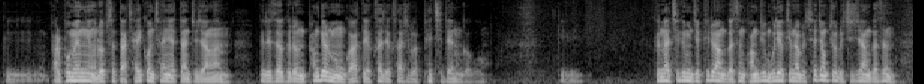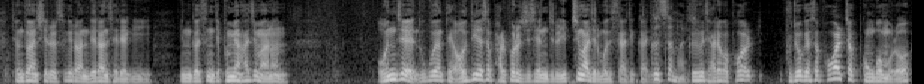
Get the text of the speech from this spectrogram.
그 발포 명령은 없었다 자위권 찬이했다는 주장은 그래서 그런 판결문과 또 역사적 사실과 배치되는 거고 그 그러나 지금 이제 필요한 것은 광주 무력 진압을 최종적으로 지시한 것은 전두환 씨를 수교로 한 내란 세력이 인 것은 이제 분명하지만은 언제 누구한테 어디에서 발포를 지시했는지를 입증하지를 못했어요 아직까지. 그 자료가 포괄 부족해서 포괄적 공범으로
